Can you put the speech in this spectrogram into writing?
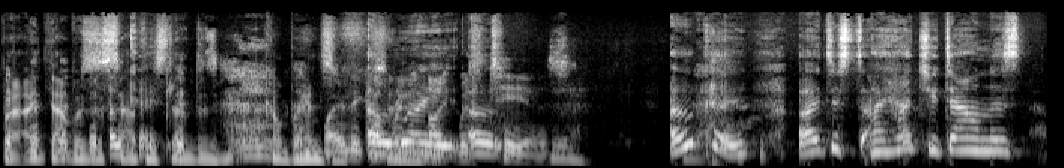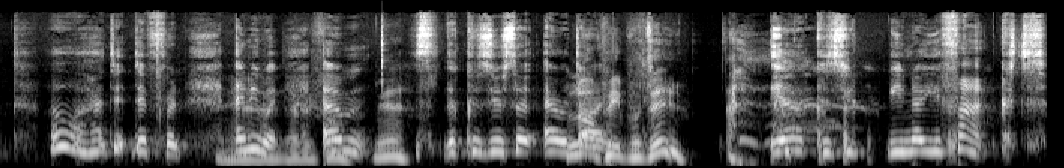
But I, that was a Southeast London comprehensive. My comprehensive. only covering right, night was oh. tears. Okay, I just I had you down as oh I had it different. anyway, um, yeah. because you're so erudite. a lot of people do. Yeah, because you you know your facts.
